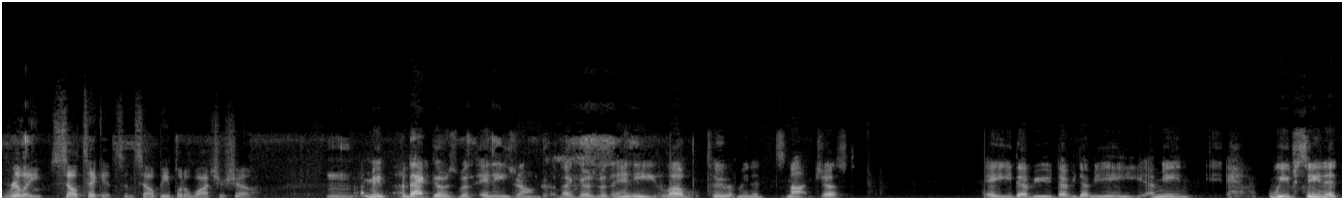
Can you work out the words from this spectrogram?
really sell tickets and sell people to watch your show. I mean, but that goes with any genre. That goes with any level too. I mean, it's not just AEW, WWE. I mean, we've seen it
